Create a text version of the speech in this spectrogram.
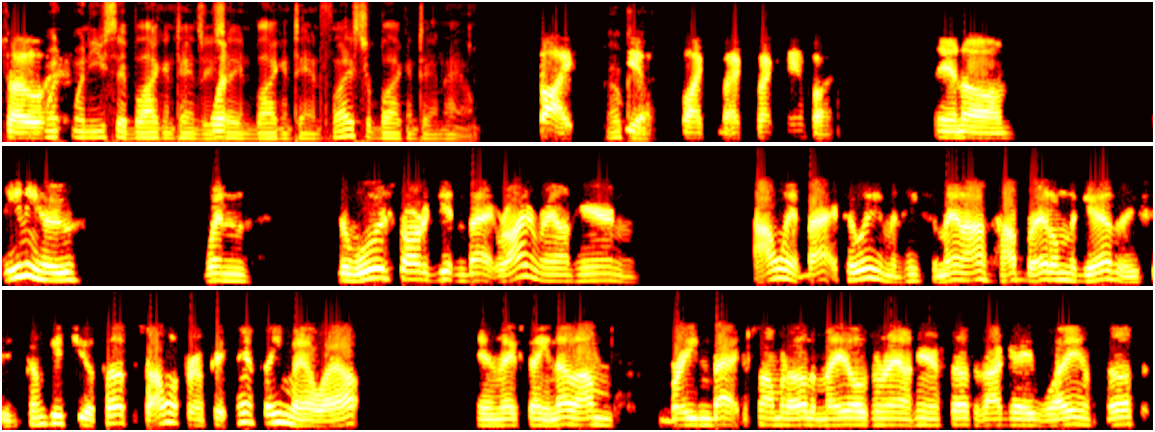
So When, when you say black and tans, are you What- saying black and tan feist or black and tan hound? Feist. Okay. Yeah, black black black and feist. And um, anywho, when the wood started getting back right around here, and I went back to him, and he said, "Man, I I bred them together." He said, "Come get you a puppy." So I went for him, picked me a female out, and the next thing you know, I'm breeding back to some of the other males around here and stuff that I gave away and stuff. And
